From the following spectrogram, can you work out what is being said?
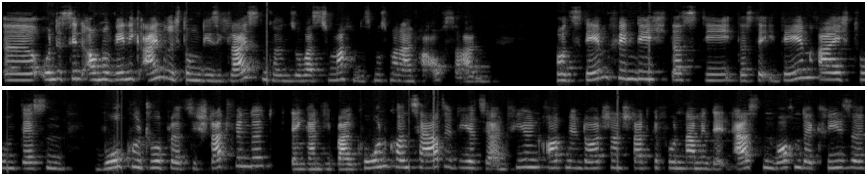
äh, und es sind auch nur wenig Einrichtungen, die sich leisten können, sowas zu machen. Das muss man einfach auch sagen. Trotzdem finde ich, dass, die, dass der Ideenreichtum dessen, wo Kultur plötzlich stattfindet. Ich denke an die Balkonkonzerte, die jetzt ja an vielen Orten in Deutschland stattgefunden haben. In den ersten Wochen der Krise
